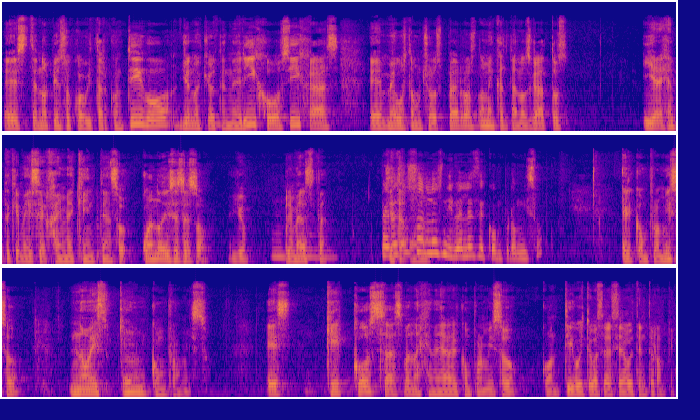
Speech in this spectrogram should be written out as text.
este, no pienso cohabitar contigo, yo no quiero tener hijos, hijas, eh, me gustan mucho los perros, no me encantan los gatos. Y hay gente que me dice, Jaime, qué intenso. ¿Cuándo dices eso? Y yo, primera cita. ¿Pero esos son los niveles de compromiso? El compromiso no es un compromiso, es qué cosas van a generar el compromiso contigo. Y tú vas a decir algo y te interrumpí.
